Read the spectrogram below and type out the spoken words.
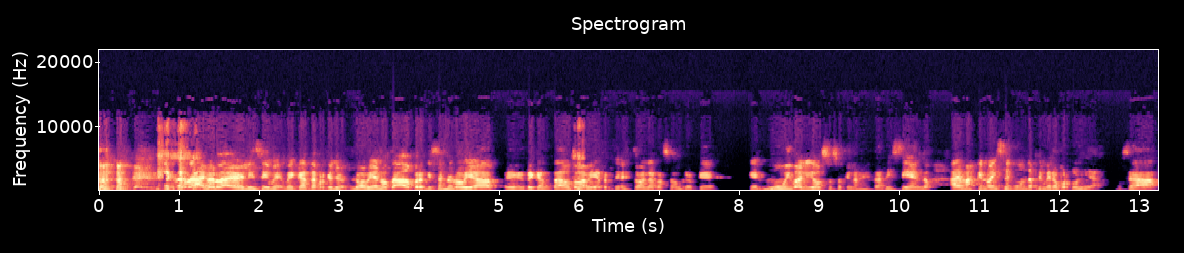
es verdad, es verdad, Evelyn, sí, me, encanta porque yo lo había notado, pero quizás no lo había eh, decantado todavía, pero tienes toda la razón, creo que, que, es muy valioso eso que nos estás diciendo. Además que no hay segunda, primera oportunidad, o sea,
